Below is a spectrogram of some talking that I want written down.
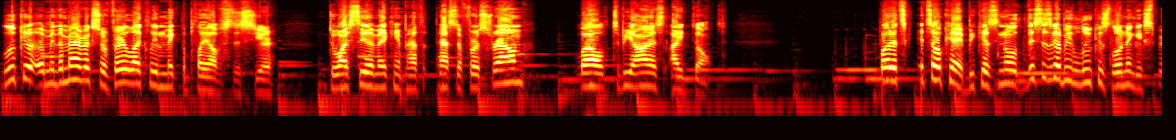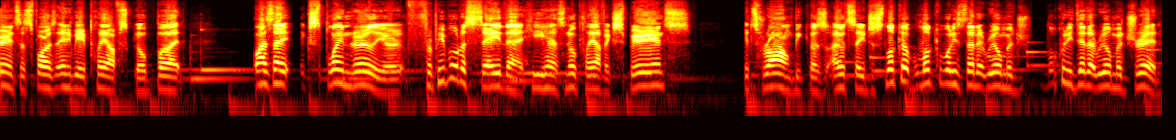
Luka, I mean, the Mavericks are very likely to make the playoffs this year. Do I see them making it past the first round? Well, to be honest, I don't. But it's it's okay because you know this is gonna be Luka's learning experience as far as NBA playoffs go. But as I explained earlier, for people to say that he has no playoff experience, it's wrong because I would say just look up look at what he's done at Real Madrid. Look what he did at Real Madrid.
